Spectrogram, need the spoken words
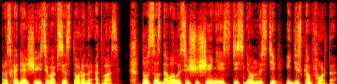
расходящиеся во все стороны от вас, то создавалось ощущение стесненности и дискомфорта.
